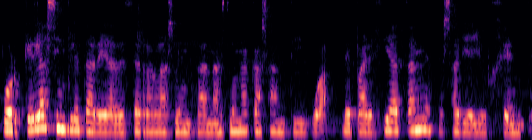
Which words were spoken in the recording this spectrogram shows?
¿Por qué la simple tarea de cerrar las ventanas de una casa antigua le parecía tan necesaria y urgente?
